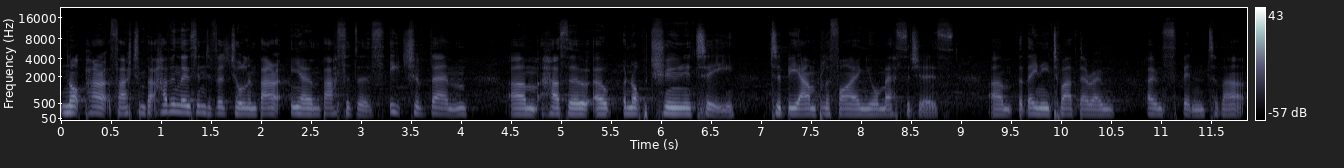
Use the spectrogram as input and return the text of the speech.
not parrot fashion, but having those individual you know, ambassadors, each of them um, has a, a, an opportunity to be amplifying your messages, um, but they need to add their own, own spin to that.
